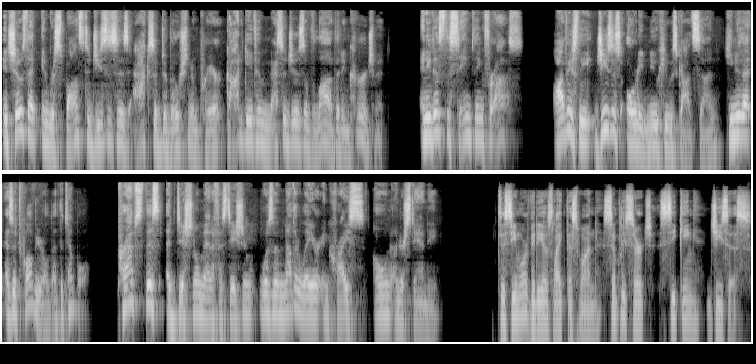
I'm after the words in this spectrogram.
It shows that in response to Jesus' acts of devotion and prayer, God gave him messages of love and encouragement. And he does the same thing for us. Obviously, Jesus already knew he was God's son. He knew that as a 12 year old at the temple. Perhaps this additional manifestation was another layer in Christ's own understanding. To see more videos like this one, simply search Seeking Jesus.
